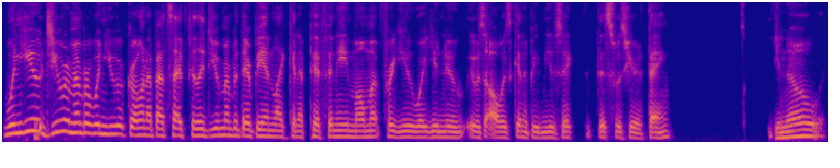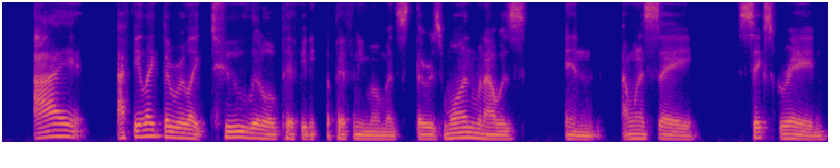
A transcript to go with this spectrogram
When you do you remember when you were growing up outside Philly? Do you remember there being like an epiphany moment for you where you knew it was always going to be music? This was your thing. You know, I I feel like there were like two little epiphany epiphany moments. There was one when I was in I want to say sixth grade,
